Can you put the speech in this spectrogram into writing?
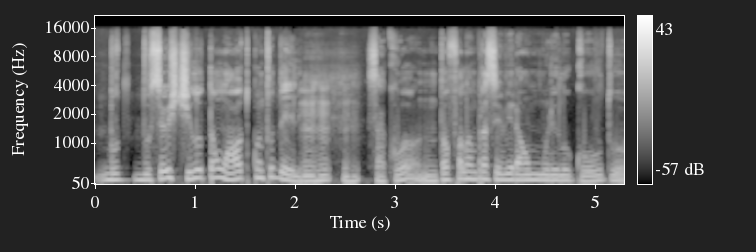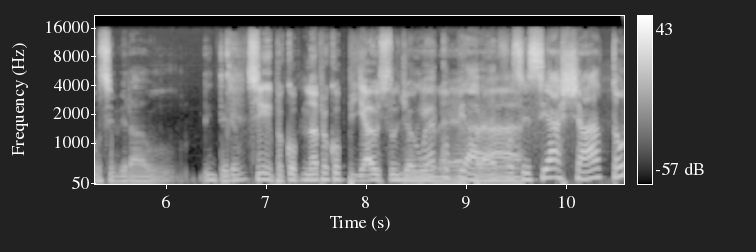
do, do seu estilo tão alto quanto dele. Uhum, uhum. Sacou? Não tô falando pra você virar um Murilo Couto ou você virar o. Entendeu? Sim, não é pra copiar o estilo de não alguém, é né? copiar, é, pra- você se achar tão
